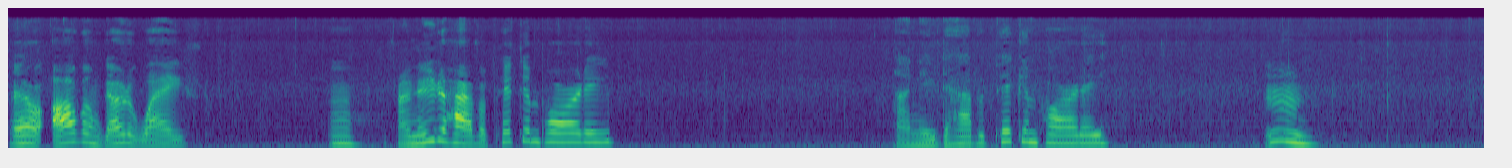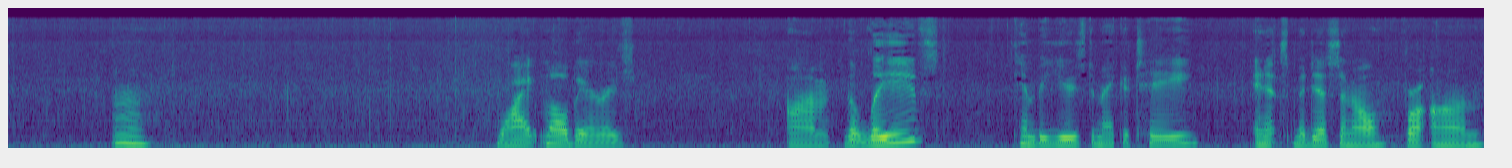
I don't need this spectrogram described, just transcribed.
They're all going to go to waste. Mm, I need to have a picking party. I need to have a picking party. Mmm. Mmm. White mulberries. Um, the leaves can be used to make a tea, and it's medicinal for um,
